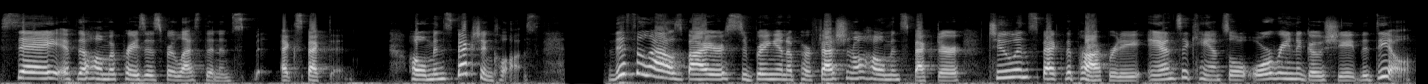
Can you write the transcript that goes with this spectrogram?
say if the home appraises for less than expected. Home inspection clause. This allows buyers to bring in a professional home inspector to inspect the property and to cancel or renegotiate the deal.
